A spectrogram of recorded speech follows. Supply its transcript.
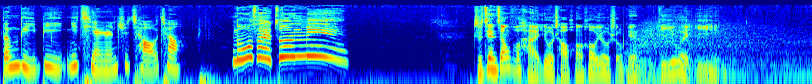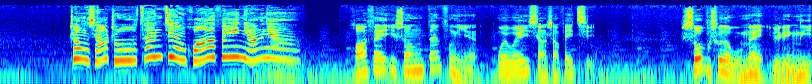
等李毕，你遣人去瞧瞧。奴才遵命。只见江福海又朝皇后右手边第一位一引，众小主参见华妃娘娘。华妃一双丹凤眼微微向上飞起。说不出的妩媚与凌厉。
